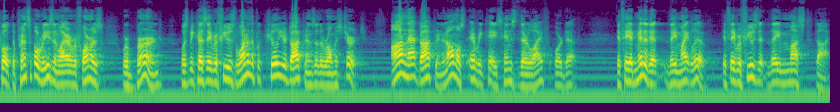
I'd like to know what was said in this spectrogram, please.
Quote, the principal reason why our reformers were burned was because they refused one of the peculiar doctrines of the Romish church. On that doctrine, in almost every case, hinged their life or death. If they admitted it, they might live. If they refused it, they must die.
